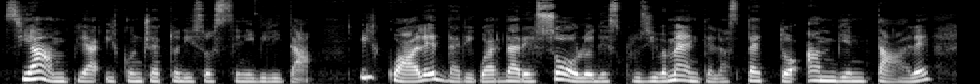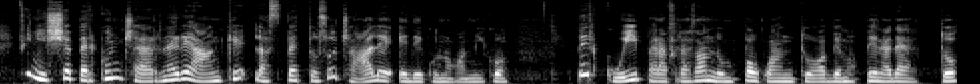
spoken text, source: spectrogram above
si amplia il concetto di sostenibilità, il quale, da riguardare solo ed esclusivamente l'aspetto ambientale, finisce per concernere anche l'aspetto sociale ed economico. Per cui, parafrasando un po' quanto abbiamo appena detto,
